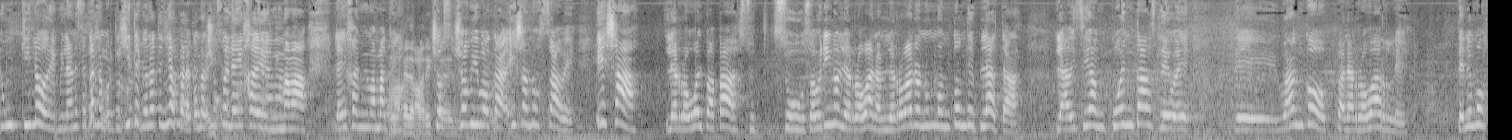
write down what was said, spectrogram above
un kilo de milanesa carne porque dijiste que no tenías para comer. Yo soy la hija de mi mamá. La hija de mi mamá que... Yo, yo vivo acá. Ella no sabe. Ella le robó al papá. Su, su sobrino le robaron. Le robaron un montón de plata. Le hacían cuentas de, de banco para robarle. Tenemos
